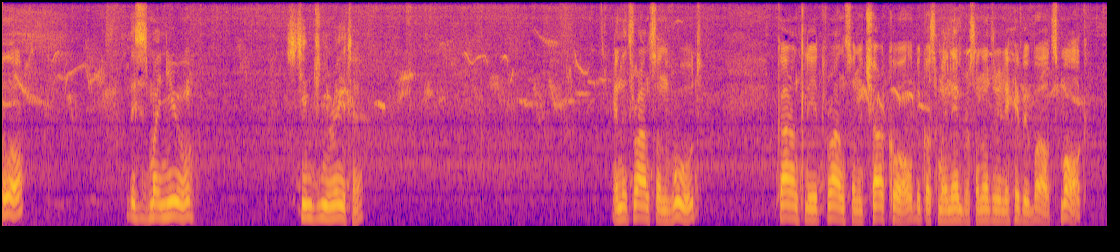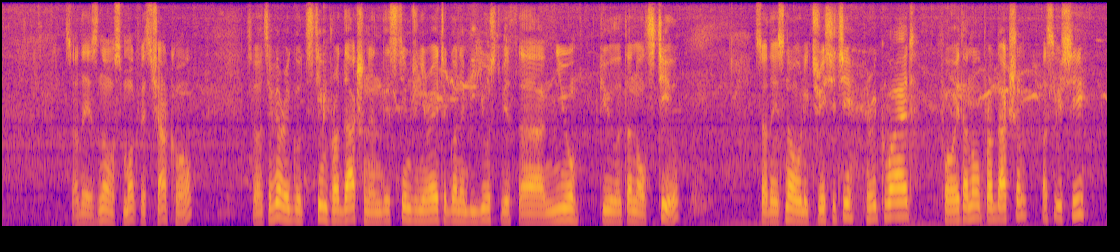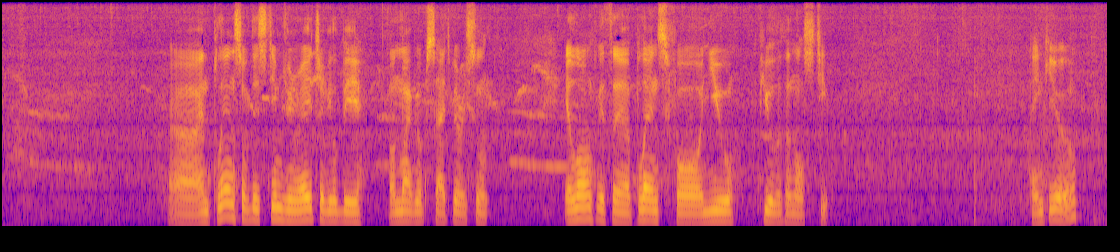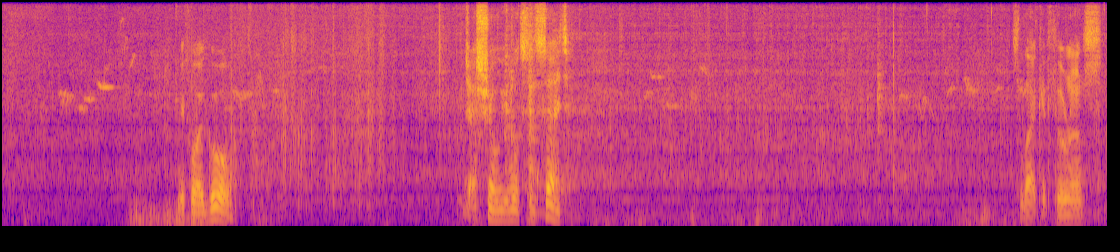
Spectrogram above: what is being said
Hello, this is my new steam generator and it runs on wood. Currently it runs on charcoal because my neighbors are not really happy about smoke. So there is no smoke with charcoal. So it's a very good steam production and this steam generator gonna be used with uh, new fuel ethanol still. So there is no electricity required for ethanol production as you see. Uh, and plans of this steam generator will be on my website very soon along with uh, plans for new fuel ethanol still. Thank you. Before I go, just show you what's inside. It's like a furnace.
